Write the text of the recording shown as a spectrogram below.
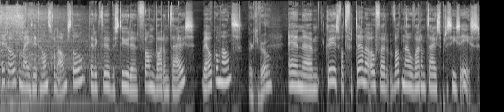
Tegenover mij zit Hans van Amstel, directeur-bestuurder van Warm Thuis. Welkom Hans. Dankjewel. En uh, kun je eens wat vertellen over wat nou Warm Thuis precies is?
